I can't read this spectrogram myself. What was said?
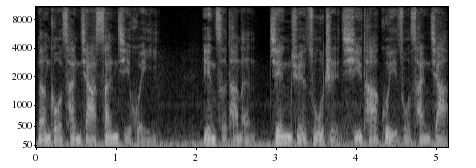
能够参加三级会议，因此他们坚决阻止其他贵族参加，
